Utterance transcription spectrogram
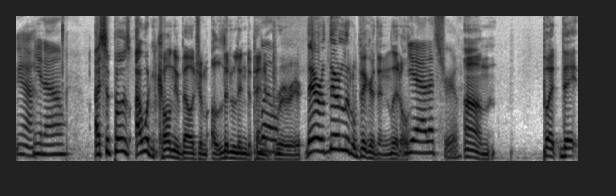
Yeah. You know, I suppose I wouldn't call New Belgium a little independent Well- brewery. They're they're a little bigger than little. yeah, that's true. Um, but they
